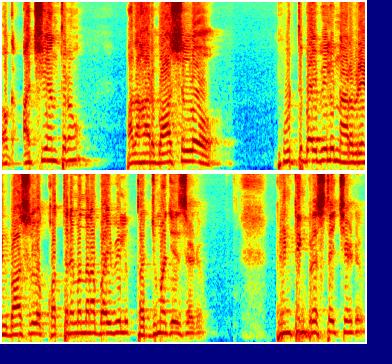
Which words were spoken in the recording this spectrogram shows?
ఒక అచియంత్రం పదహారు భాషల్లో పూర్తి బైబిలు నలభై రెండు భాషల్లో కొత్త నిబంధన బైబిలు తర్జుమా చేశాడు ప్రింటింగ్ ప్రెస్ తెచ్చాడు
